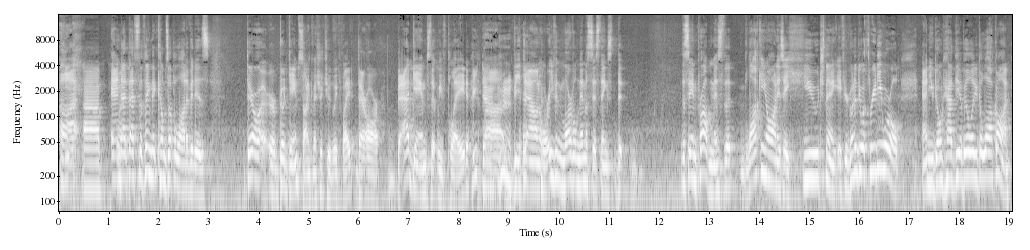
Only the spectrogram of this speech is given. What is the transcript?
Uh, and that, that's the thing that comes up a lot of it is there are, are good games, Sonic Adventure 2 that we've played. There are bad games that we've played. Beat down. Uh, beat down, or even Marvel Nemesis things that the same problem is that locking on is a huge thing. If you're going to do a 3D world and you don't have the ability to lock on,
